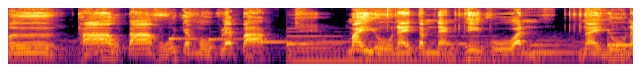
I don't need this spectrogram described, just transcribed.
มือ เท้าตาหูจมูกและปาก ไม่อยู่ในตำแหน่งที่ควรไม่อยู่ใน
